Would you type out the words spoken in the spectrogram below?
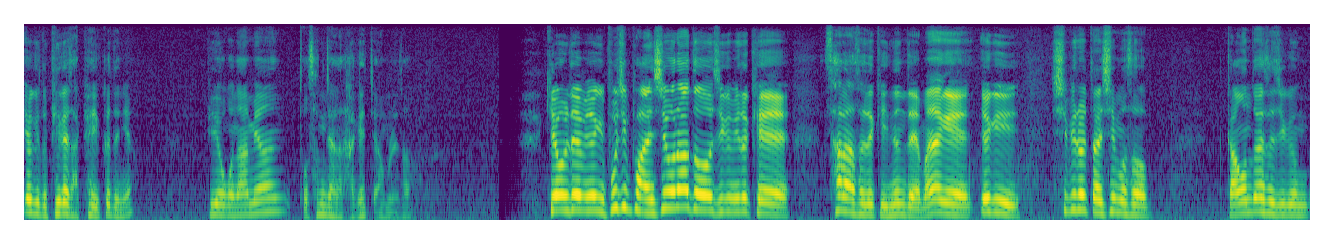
여기도 비가 잡혀 있거든요. 비 오고 나면 또 성장을 하겠죠 아무래도 겨울 되면 여기 부직포 안 씌워놔도 지금 이렇게 살아서 이렇게 있는데 만약에 여기 11월 달 심어서 강원도에서 지금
